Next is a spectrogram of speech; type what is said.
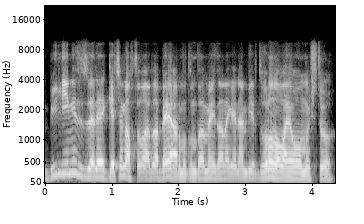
Bildiğiniz üzere geçen haftalarda Bey Armud'unda meydana gelen bir drone olayı olmuştu.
